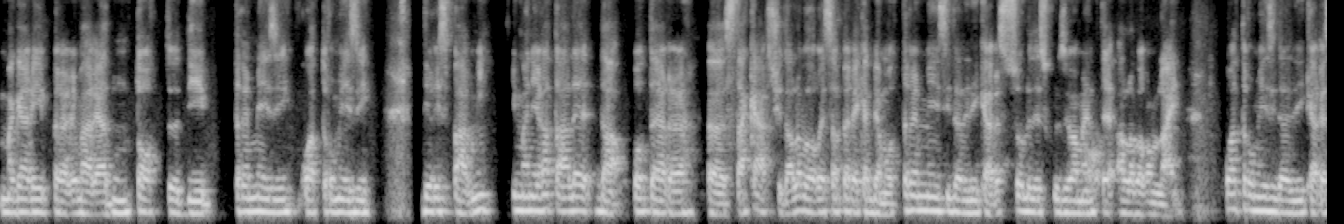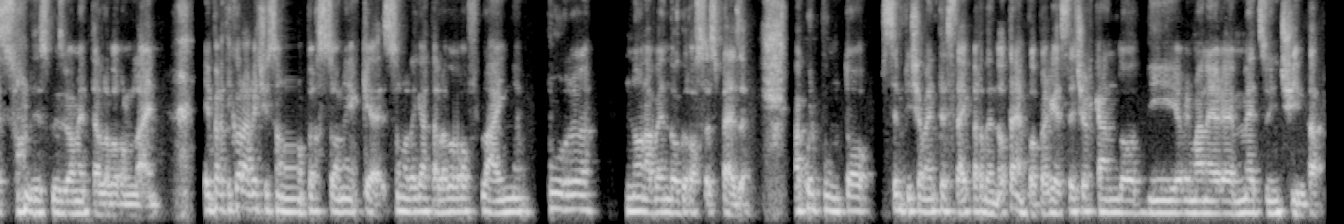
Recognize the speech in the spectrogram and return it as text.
magari per arrivare ad un tot di tre mesi, quattro mesi di risparmi, in maniera tale da poter eh, staccarci dal lavoro e sapere che abbiamo tre mesi da dedicare solo ed esclusivamente al lavoro online, quattro mesi da dedicare solo ed esclusivamente al lavoro online. In particolare ci sono persone che sono legate al lavoro offline pur non avendo grosse spese. A quel punto semplicemente stai perdendo tempo perché stai cercando di rimanere mezzo incinta,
